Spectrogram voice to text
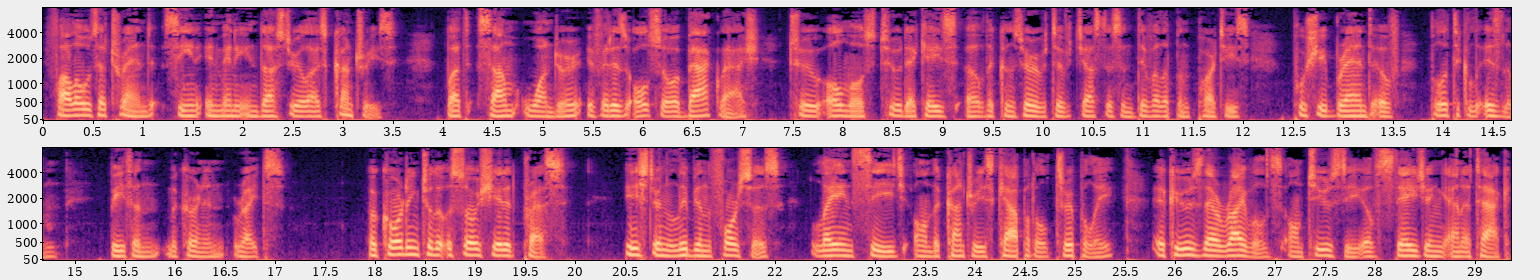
follows a trend seen in many industrialized countries, but some wonder if it is also a backlash to almost two decades of the conservative Justice and Development Party's pushy brand of political Islam, Bethan McKernan writes. According to the Associated Press, Eastern Libyan forces laying siege on the country's capital Tripoli accused their rivals on Tuesday of staging an attack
